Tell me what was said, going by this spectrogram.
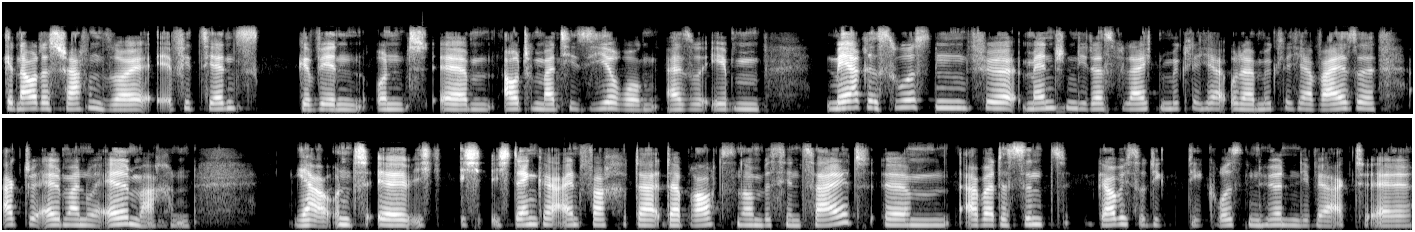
genau das schaffen soll, Effizienzgewinn und ähm, Automatisierung, also eben mehr Ressourcen für Menschen, die das vielleicht möglicher oder möglicherweise aktuell manuell machen. Ja, und äh, ich, ich, ich denke einfach, da, da braucht es noch ein bisschen Zeit. Ähm, aber das sind, glaube ich, so die, die größten Hürden, die wir aktuell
